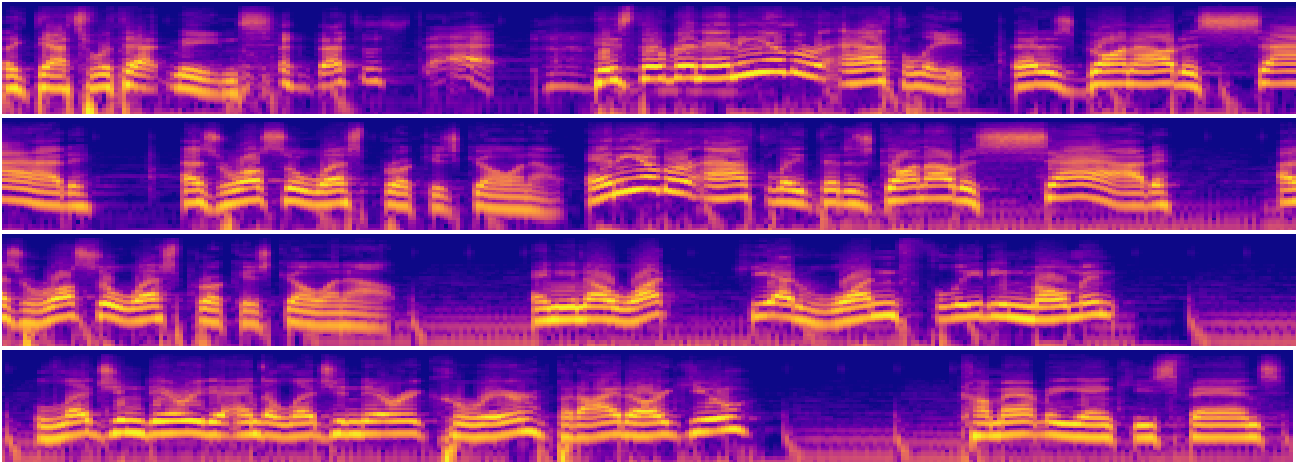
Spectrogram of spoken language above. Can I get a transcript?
like, that's what that means. That's a stat. Has there been any other athlete that has gone out as sad as Russell Westbrook is going out? Any other athlete that has gone out as sad as Russell Westbrook is going out? And you know what? He had one fleeting moment, legendary to end a legendary career, but I'd argue, come at me, Yankees fans.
